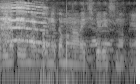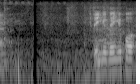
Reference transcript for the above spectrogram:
okay na po yung airbag nito mga ka-experience. No? Ayan. Thank you, thank you po.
